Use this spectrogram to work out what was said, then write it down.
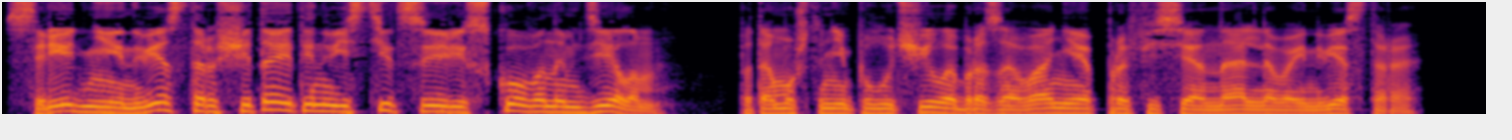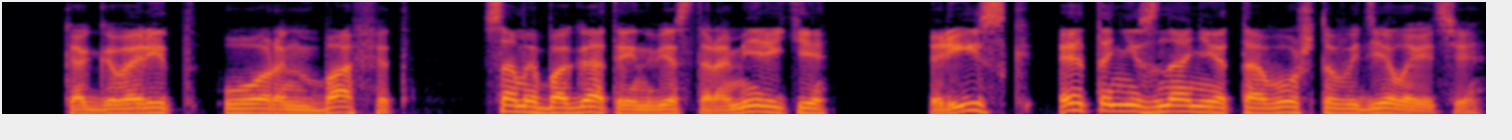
Средний инвестор считает инвестиции рискованным делом, потому что не получил образование профессионального инвестора. Как говорит Уоррен Баффет, самый богатый инвестор Америки, риск — это незнание того, что вы делаете.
